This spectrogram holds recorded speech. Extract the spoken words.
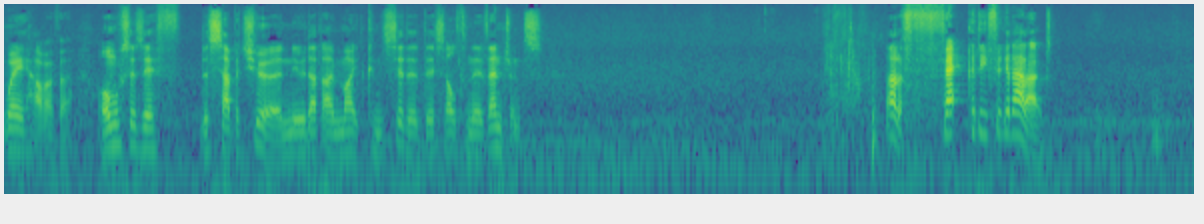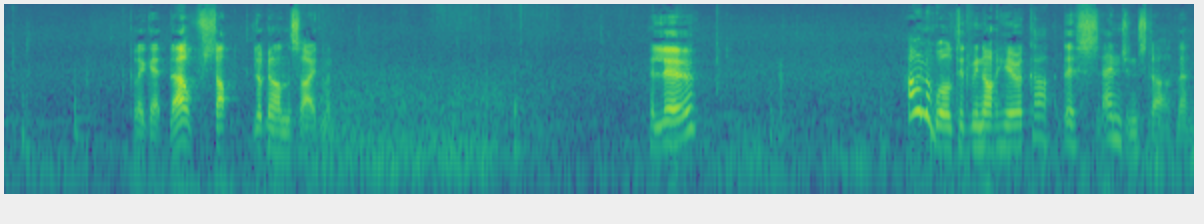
way, however, almost as if the saboteur knew that I might consider this alternative entrance. How the feck could he figure that out? Can I get... No, stop looking on the side, man. Hello? How in the world did we not hear a car, this engine start then?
